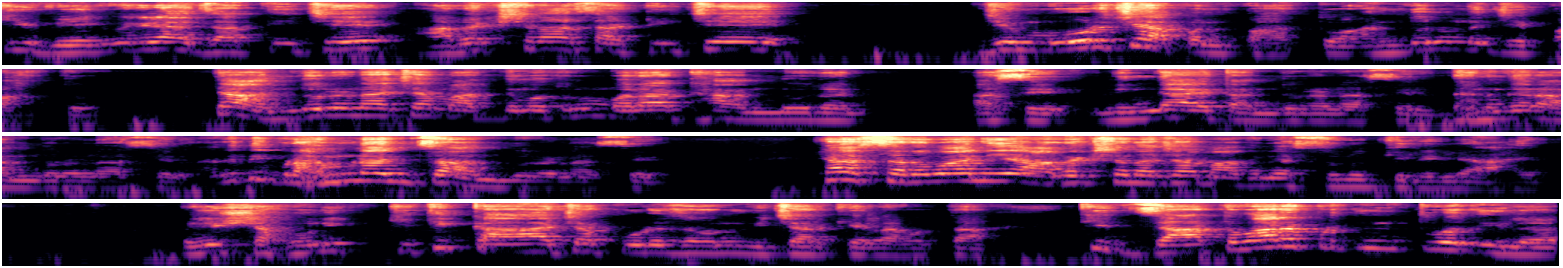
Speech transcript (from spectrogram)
की वेगवेगळ्या जातीचे आरक्षणासाठीचे जे मोर्चे आपण पाहतो आंदोलन जे पाहतो त्या आंदोलनाच्या माध्यमातून मराठा आंदोलन असेल लिंगायत आंदोलन असेल धनगर आंदोलन असेल अगदी ब्राह्मणांचं आंदोलन असेल ह्या सर्वांनी आरक्षणाच्या मागण्या सुरू केलेल्या आहेत. म्हणजे शाहूने किती काळाच्या पुढे जाऊन विचार केला होता की जातवार प्रतिनिधित्व दिलं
